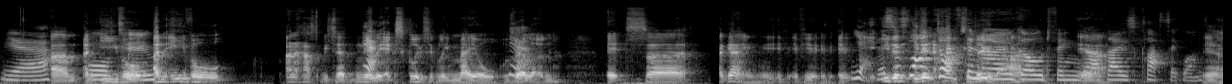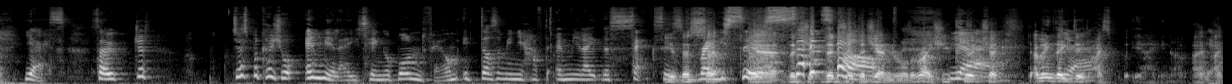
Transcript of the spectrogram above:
Yeah. um, an or evil, two. an evil, and it has to be said, nearly Yeah. exclusively male Yeah. villain. It's uh, again, if, if you, if, yeah, this is you like didn't have Doctor No. Goldfinger, Yeah. those classic ones. Yeah. Yes. So just just because you're emulating a Bond film, it doesn't mean you have to emulate the sexist, Yeah, the se- racist, yeah, the, ge- the, the gender or the race. You Yeah. could change. I mean, they did. Yeah. I, s- yeah, you know, I, Yeah.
